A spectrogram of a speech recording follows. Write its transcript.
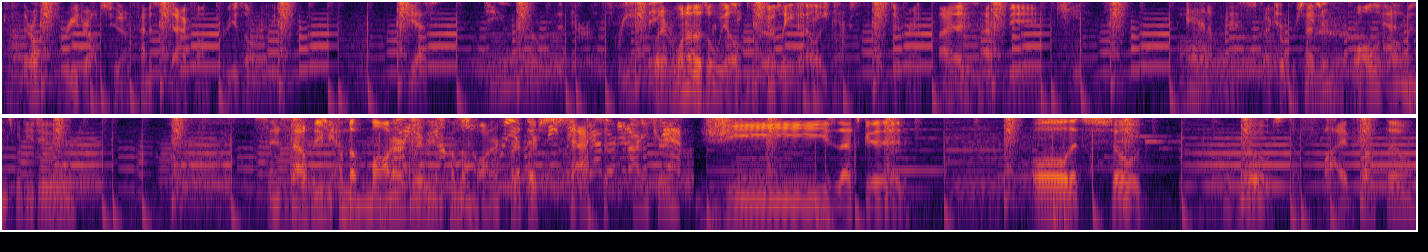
God, they're all three drops too, and I'm kind of stacked on threes already. Jet, do you know that there are three things? Whatever, one of those will wheel. I'm just gonna take the Elesh because it's the most different. I, this has to be. Kids. Oh man, Spectral Procession, Wall of Omens. What do you do? And it's a battlefield, you become the monarch. Whenever you become the monarch, card player sacks a creature. Jeez, that's good. Oh, that's so gross. It's a five drop though.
